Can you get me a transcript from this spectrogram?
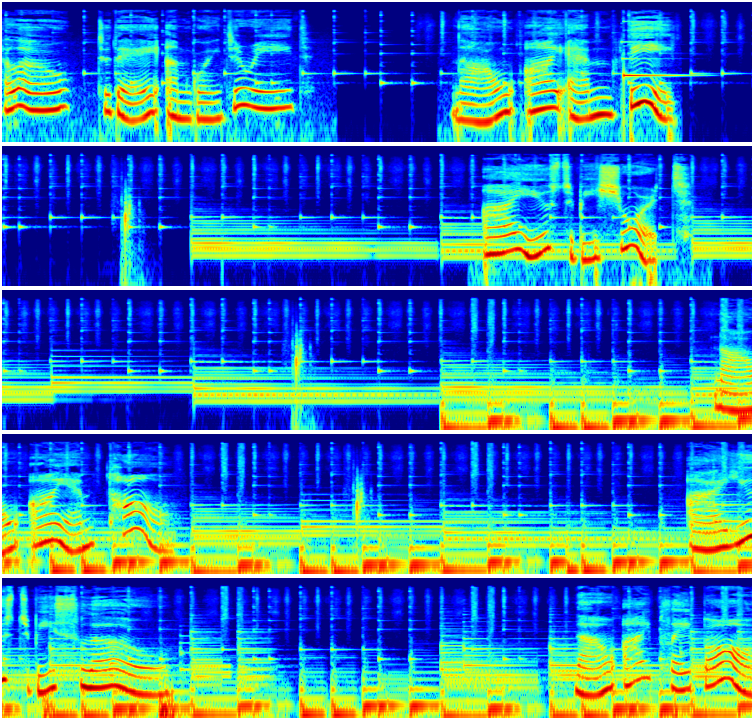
Hello, today I'm going to read. Now I am big. I used to be short. Now I am tall. I used to be slow. Now I play ball.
